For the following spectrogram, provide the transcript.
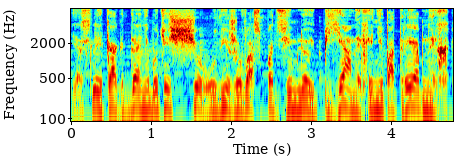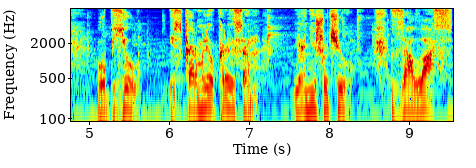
Если когда-нибудь еще увижу вас под землей пьяных и непотребных, убью и скормлю крысам. Я не шучу. За лаз,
